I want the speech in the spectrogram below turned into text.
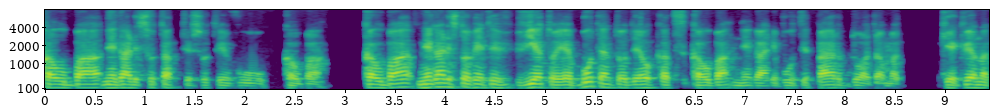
kalba negali sutapti su tėvų kalba. Kalba negali stovėti vietoje būtent todėl, kad kalba negali būti perduodama. Kiekviena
